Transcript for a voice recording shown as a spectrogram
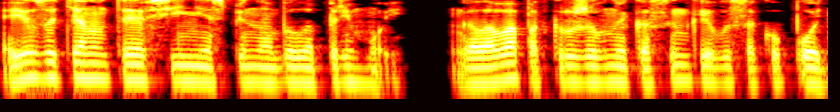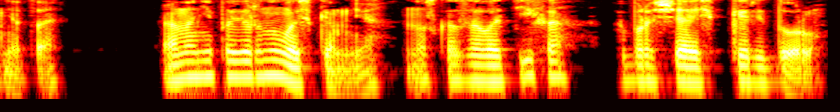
Ее затянутая в синее спина была прямой, голова под кружевной косынкой высоко поднята. Она не повернулась ко мне, но сказала тихо, обращаясь к коридору.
